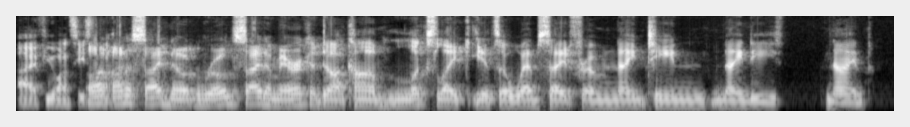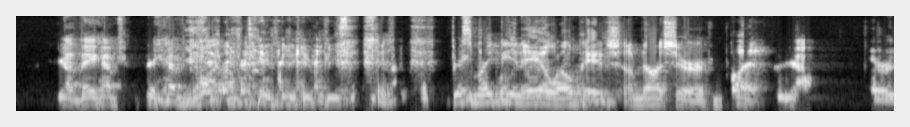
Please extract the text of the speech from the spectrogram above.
uh, if you want to see. Some On, on a side note, roadsideamerica.com looks like it's a website from 1999. Yeah, they have they have not updated it recently. This might be an AOL page. I'm not sure. But Yeah. Or uh,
